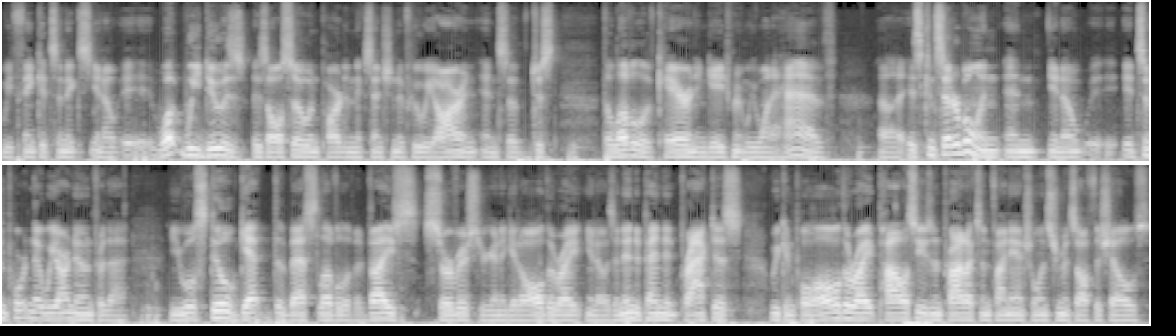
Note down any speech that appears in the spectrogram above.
We think it's an, ex, you know, it, what we do is is also in part an extension of who we are, and and so just the level of care and engagement we want to have uh, is considerable, and and you know, it's important that we are known for that. You will still get the best level of advice, service. You're going to get all the right, you know, as an independent practice, we can pull all the right policies and products and financial instruments off the shelves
